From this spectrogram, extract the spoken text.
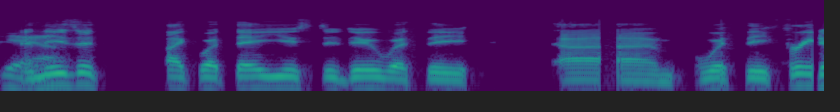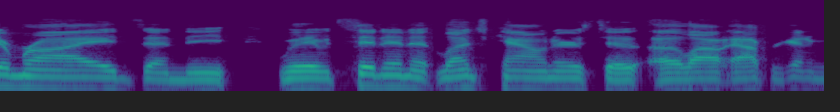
Yeah. And these are like what they used to do with the um, with the freedom rides and the they would sit in at lunch counters to allow African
